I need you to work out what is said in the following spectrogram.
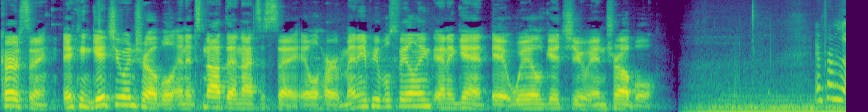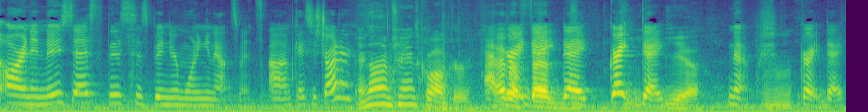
Cursing. It can get you in trouble, and it's not that nice to say. It will hurt many people's feelings, and again, it will get you in trouble. And from the RNN News Desk, this has been your morning announcements. I'm Casey Strider. And I'm Chance Crocker. Have, a great day, day. Great day. Yeah. No, Mm. great day.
